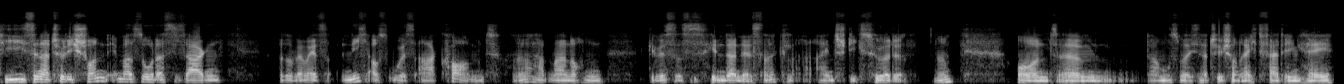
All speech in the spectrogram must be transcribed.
die sind natürlich schon immer so, dass sie sagen, also wenn man jetzt nicht aus USA kommt, ne, hat man noch ein gewisses Hindernis, ne, Einstiegshürde. Ne? Und ähm, da muss man sich natürlich schon rechtfertigen, hey,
